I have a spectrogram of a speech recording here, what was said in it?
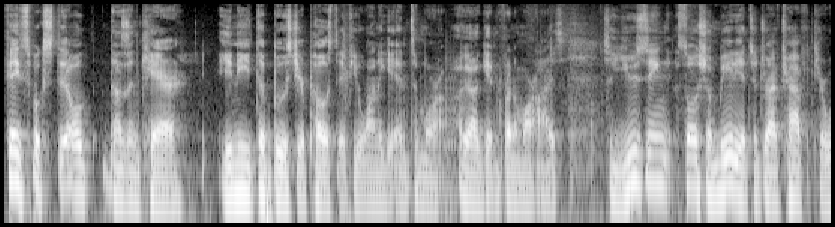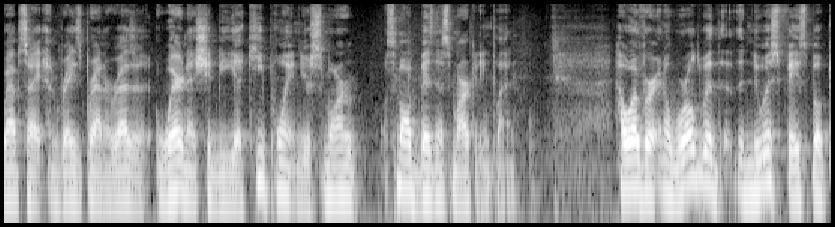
Facebook still doesn't care. You need to boost your post if you want to get into more, uh, get in front of more eyes. So using social media to drive traffic to your website and raise brand awareness should be a key point in your smart small business marketing plan. However, in a world with the newest Facebook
